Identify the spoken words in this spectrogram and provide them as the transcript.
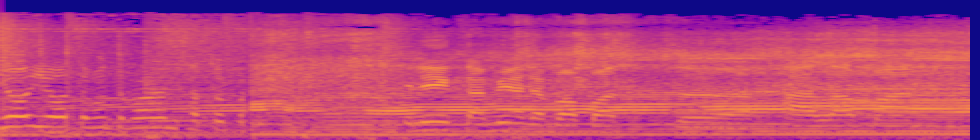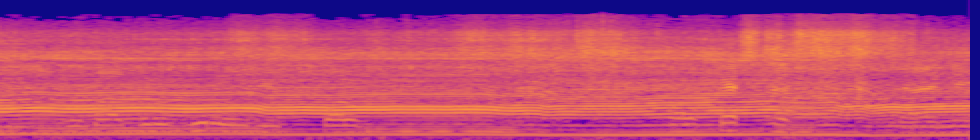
Yo yo teman-teman satu per- ini kami ada babat eh, halaman rumah guru-guru di Pol Polkesdes ya ini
